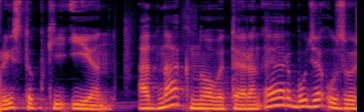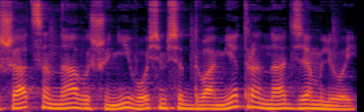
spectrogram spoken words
прыступкі Іан. Аднак новы ТРНР будзе ўзвышацца на вышыні 82 метра над зямлёй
